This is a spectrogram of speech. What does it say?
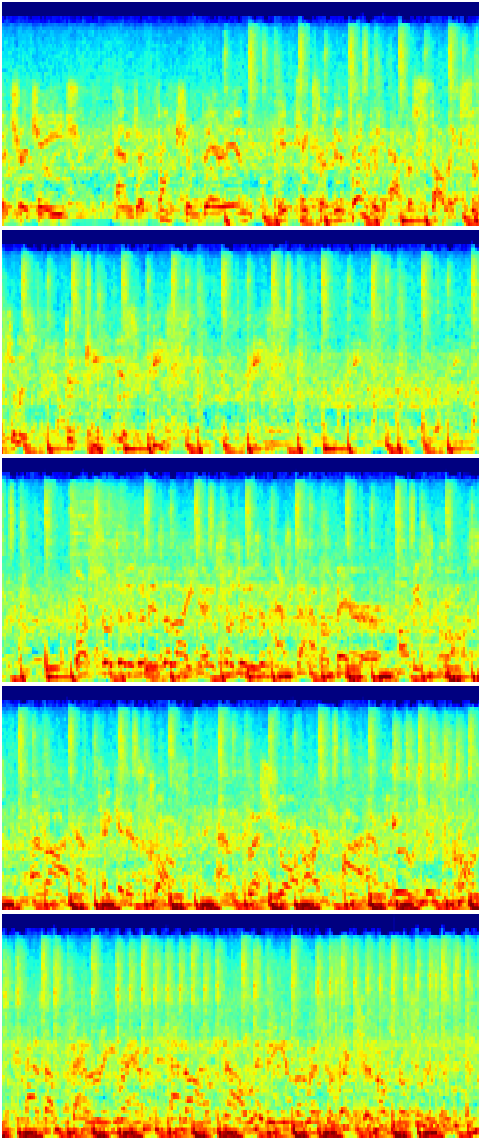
the church age and to function therein, it takes a devoted apostolic socialist to keep this peace. For socialism is a light and socialism has to have a bearer of its cross. And I have taken its cross and bless your heart, I have used its cross as a battering ram and I am now living in the resurrection of socialism.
